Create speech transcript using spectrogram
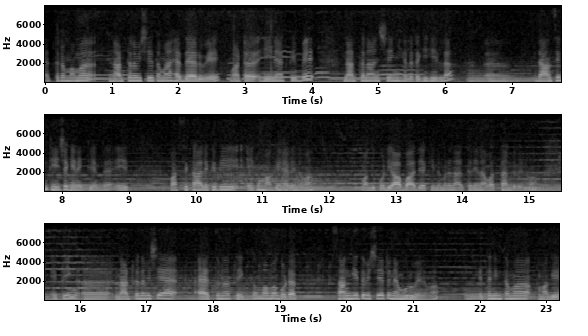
ඇත්තට මම නර්තන විෂය තමයි හැදෑරුවේ. මට හීනයක් තිබ්බේ නර්තනාංශයෙන් ඉහළට ගිහිල්ලා ඩාන්සින් ටීච කෙනෙක් වෙන්න. ඒත් පස්සෙ කාලෙකදී ඒක මගේ හැරෙනවා. මගේ පොඩි ආබාධයක් ඉඳ මට නර්තනය නවත්තන්න වෙනවා. ඉතින් නර්තන විෂය ඈත්තුනත් එක්ක මම ගොඩක් සංගීත විෂයට නැඹුරු වෙනවා. එතනින් තමා මගේ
